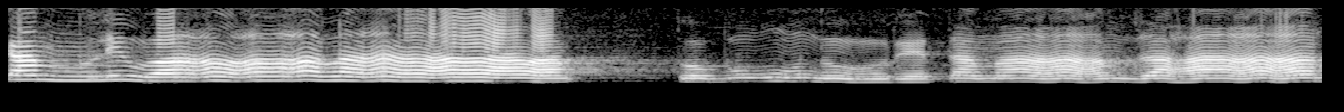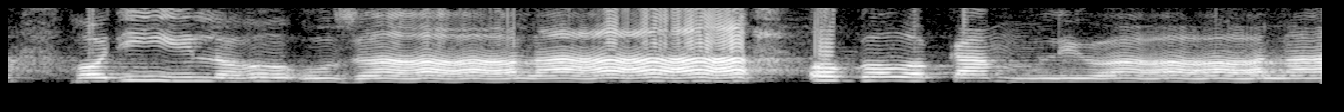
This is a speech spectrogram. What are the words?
কামলিওয়ালা তবু নূরে তামাম জাহান হরিল উজালা। ও গো কামলিওয়ালা,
